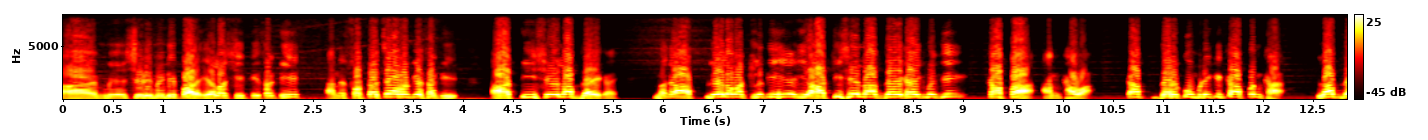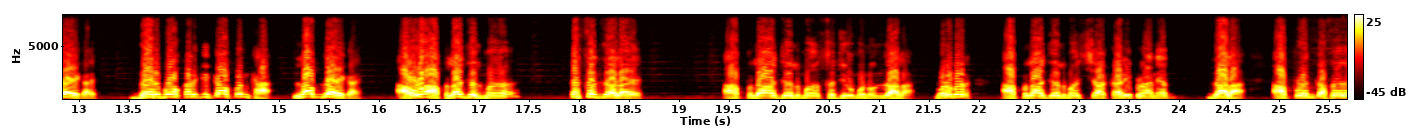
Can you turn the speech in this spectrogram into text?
आ, मेंढी पाळ ह्याला शेतीसाठी आणि स्वतःच्या आरोग्यासाठी अतिशय लाभदायक आहे. मग आपल्याला वाटलं की हे हे अतिशय लाभदायक आहे म्हणजे कापा आणि खावा. काप दर कोंबडी की कापण खा लाभदायक आहे. दर बोकड की कापण खा. लाभदायक आहे. अहो आपला जन्म कशासाठी झालाय? आपला जन्म सजीव म्हणून झाला. बरोबर? आपला जन्म शाकाहारी प्राण्यात झाला. आपण कसं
